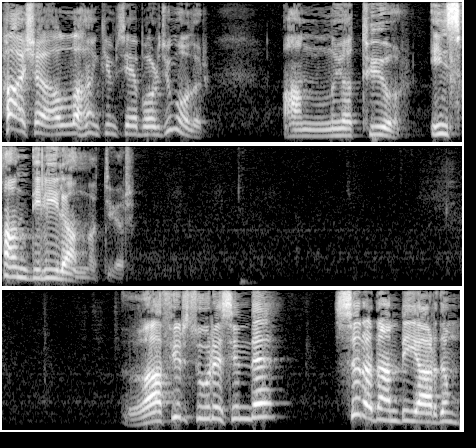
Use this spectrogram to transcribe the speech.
Haşa Allah'ın kimseye borcu mu olur? Anlatıyor. İnsan diliyle anlatıyor. Gafir suresinde sıradan bir yardım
